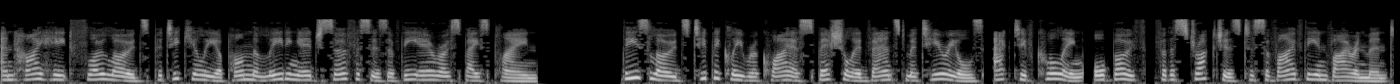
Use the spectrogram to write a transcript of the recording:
and high heat flow loads particularly upon the leading-edge surfaces of the aerospace plane. These loads typically require special advanced materials, active cooling, or both, for the structures to survive the environment.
